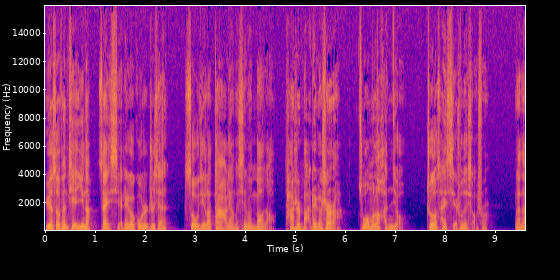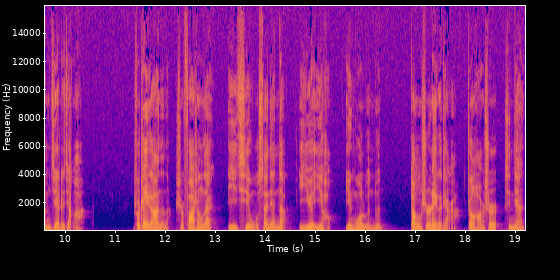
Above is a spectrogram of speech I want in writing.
约瑟芬·铁伊呢，在写这个故事之前，搜集了大量的新闻报道。他是把这个事儿啊琢磨了很久，这才写出的小说。那咱们接着讲啊，说这个案子呢，是发生在1753年的一月一号，英国伦敦。当时那个点儿啊，正好是新年，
